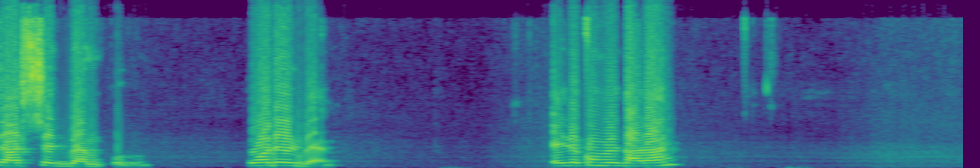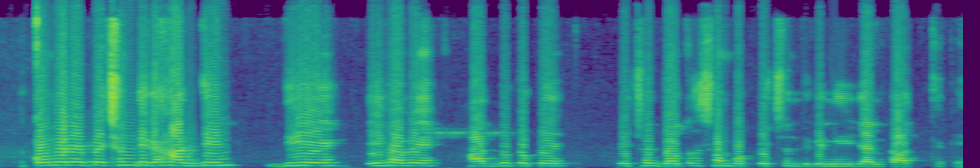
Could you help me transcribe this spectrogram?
চার সেট ব্যায়াম করুন পরের ব্যায়াম এইরকম দাঁড়ান কোমরের পেছন দিকে হাত দিন দিয়ে এইভাবে হাত দুটোকে পেছন, যতটা সম্ভব পেছন দিকে নিয়ে যান কাঁধ থেকে।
